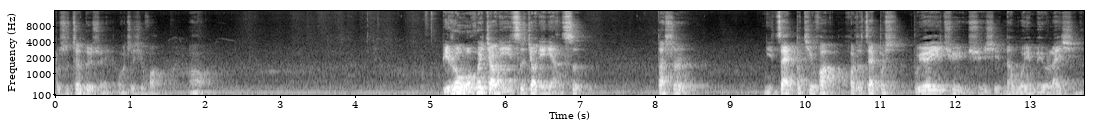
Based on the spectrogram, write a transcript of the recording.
不是针对谁，我这些话啊。比如我会教你一次，教你两次，但是你再不听话，或者再不不愿意去学习，那我也没有耐心了，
